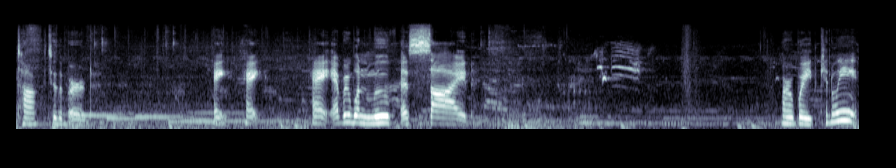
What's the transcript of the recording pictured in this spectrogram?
talk to the bird. Hey, hey, hey, everyone move aside. Or wait, can we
